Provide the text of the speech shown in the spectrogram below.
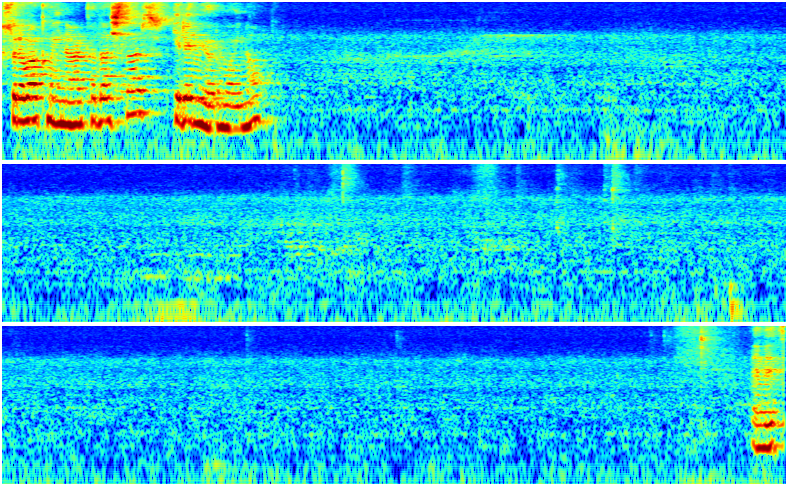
Kusura bakmayın arkadaşlar. Giremiyorum oyuna. Evet.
